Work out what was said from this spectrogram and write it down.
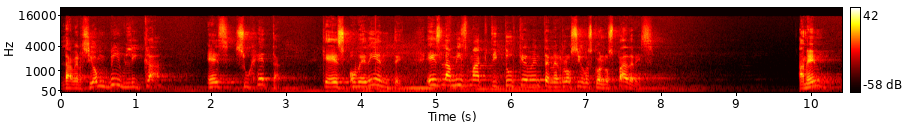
La versión bíblica es sujeta, que es obediente. Es la misma actitud que deben tener los hijos con los padres. Amén.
